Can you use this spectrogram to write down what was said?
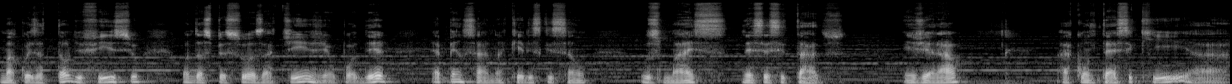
Uma coisa tão difícil quando as pessoas atingem o poder é pensar naqueles que são os mais necessitados. Em geral, acontece que a,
